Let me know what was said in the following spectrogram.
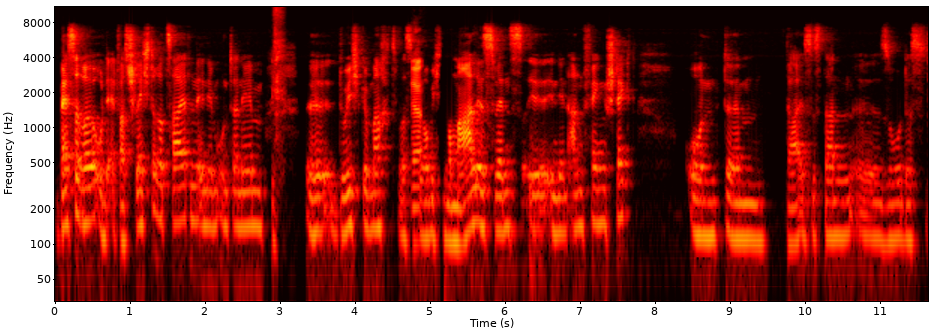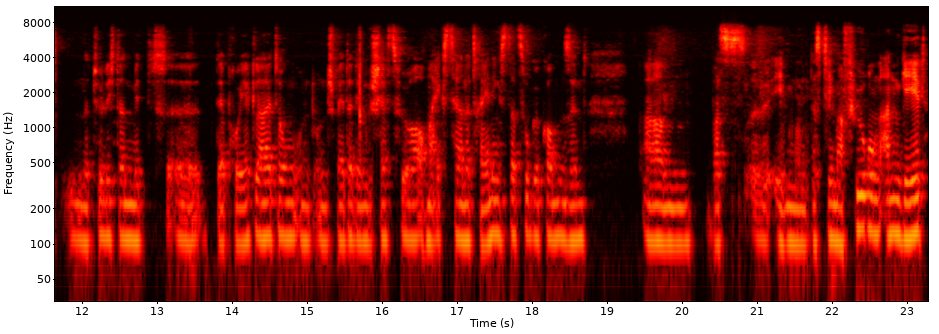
bessere und etwas schlechtere Zeiten in dem Unternehmen äh, durchgemacht, was ja. glaube ich normal ist, wenn es äh, in den Anfängen steckt. Und ähm, da ist es dann äh, so, dass natürlich dann mit äh, der Projektleitung und, und später dem Geschäftsführer auch mal externe Trainings dazu gekommen sind, ähm, was äh, eben das Thema Führung angeht.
